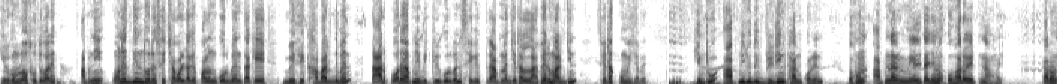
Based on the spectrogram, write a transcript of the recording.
কীরকম লস হতে পারে? আপনি অনেক দিন ধরে সেই ছাগলটাকে পালন করবেন, তাকে বেশি খাবার দেবেন, তারপরে আপনি বিক্রি করবেন, সেক্ষেত্রে আপনার যেটা লাভের মার্জিন সেটা কমে যাবে। কিন্তু আপনি যদি ব্রিডিং ফার্ম করেন, তখন আপনার মেলটা যেন ওভারওয়েট না হয়। কারণ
